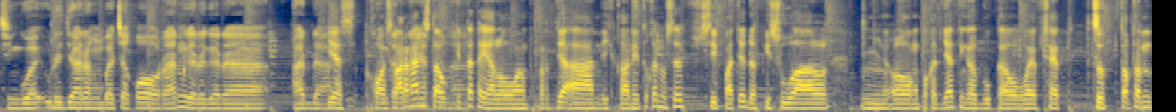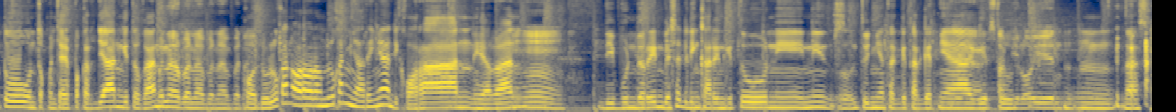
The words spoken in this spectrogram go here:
Cing gua udah jarang baca koran gara-gara ada Yes. Kalau sekarang kan setahu ah. kita kayak lowongan pekerjaan, iklan itu kan maksudnya sifatnya udah visual. Hmm, lowongan pekerjaan tinggal buka website tertentu untuk mencari pekerjaan gitu kan. Benar benar benar benar Kalau dulu kan orang-orang dulu kan nyarinya di koran ya kan. Mm. Dibunderin biasa dilingkarin gitu nih ini untuknya target-targetnya Iya, gitu. Stabiloin. Mm, Nah se-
